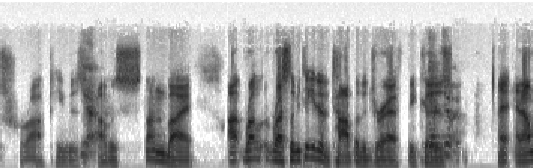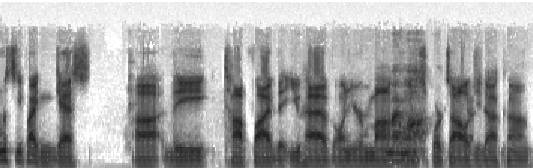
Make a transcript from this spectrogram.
truck. He was. Yeah. I was stunned by it. Uh, Russ, let me take you to the top of the draft because, yeah, and I'm going to see if I can guess uh, the top five that you have on your mock My on mock? sportsology.com.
